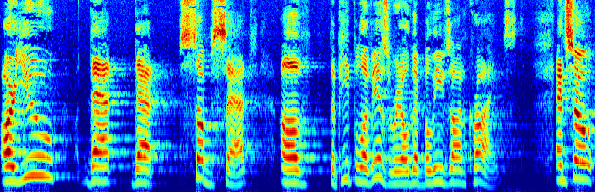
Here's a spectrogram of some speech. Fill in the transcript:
are you that, that subset of the people of Israel that believes on Christ? And so,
